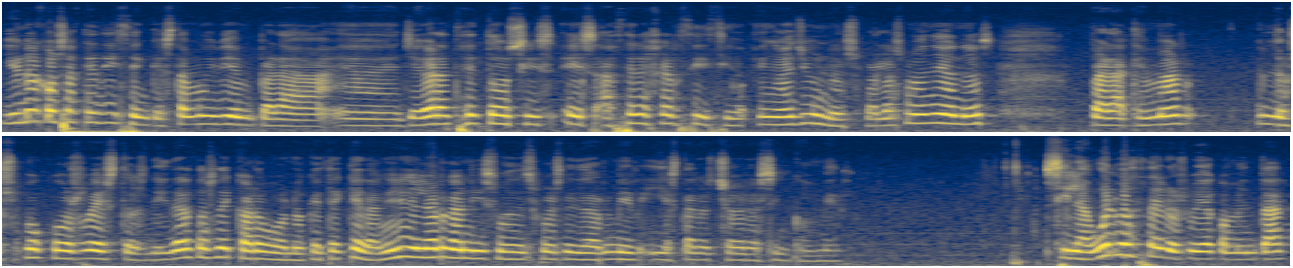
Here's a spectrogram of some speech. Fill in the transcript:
Y una cosa que dicen que está muy bien para eh, llegar a cetosis es hacer ejercicio en ayunas por las mañanas para quemar los pocos restos de hidratos de carbono que te quedan en el organismo después de dormir y estar ocho horas sin comer. Si la vuelvo a hacer os voy a comentar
